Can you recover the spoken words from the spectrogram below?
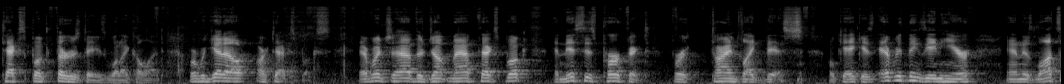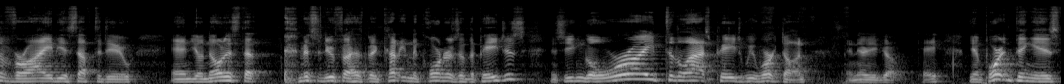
textbook Thursdays, what I call it, where we get out our textbooks. Everyone should have their JUMP Math textbook, and this is perfect for times like this, okay? Because everything's in here, and there's lots of variety of stuff to do. And you'll notice that Mr. Neufeld has been cutting the corners of the pages, and so you can go right to the last page we worked on, and there you go. Okay. The important thing is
